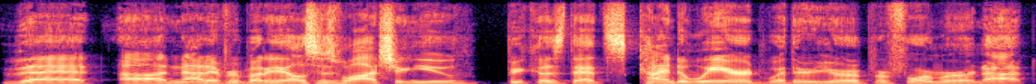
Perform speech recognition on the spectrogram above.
that uh, not everybody else is watching you because that's kind of weird whether you're a performer or not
